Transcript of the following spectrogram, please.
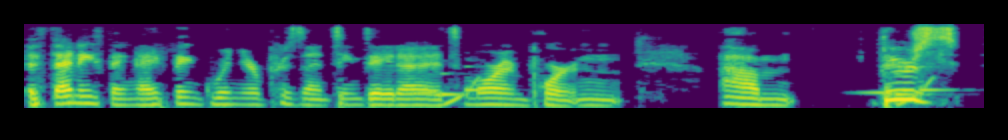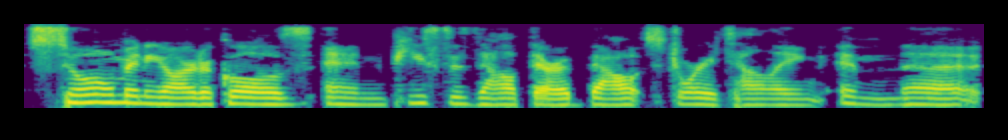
if anything, I think when you're presenting data, it's more important um, there's so many articles and pieces out there about storytelling and the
